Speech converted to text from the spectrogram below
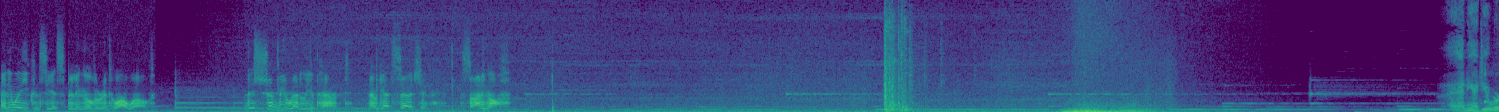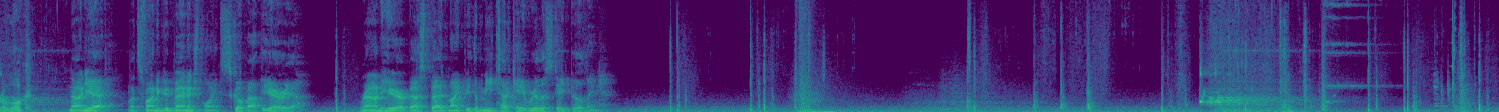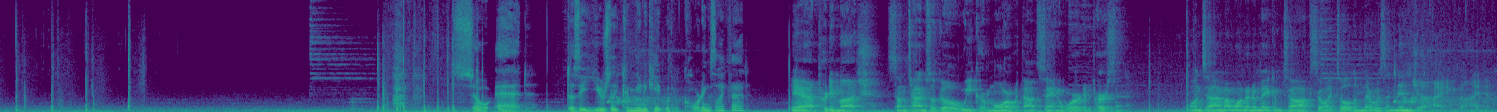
Anywhere you can see it spilling over into our world. This should be readily apparent. Now get searching. Signing off. Any idea where to look? Not yet. Let's find a good vantage point, scope out the area. Around here, best bet might be the Mitake real estate building. So, Ed, does he usually communicate with recordings like that? Yeah, pretty much. Sometimes he'll go a week or more without saying a word in person. One time I wanted to make him talk, so I told him there was a ninja hiding behind him.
